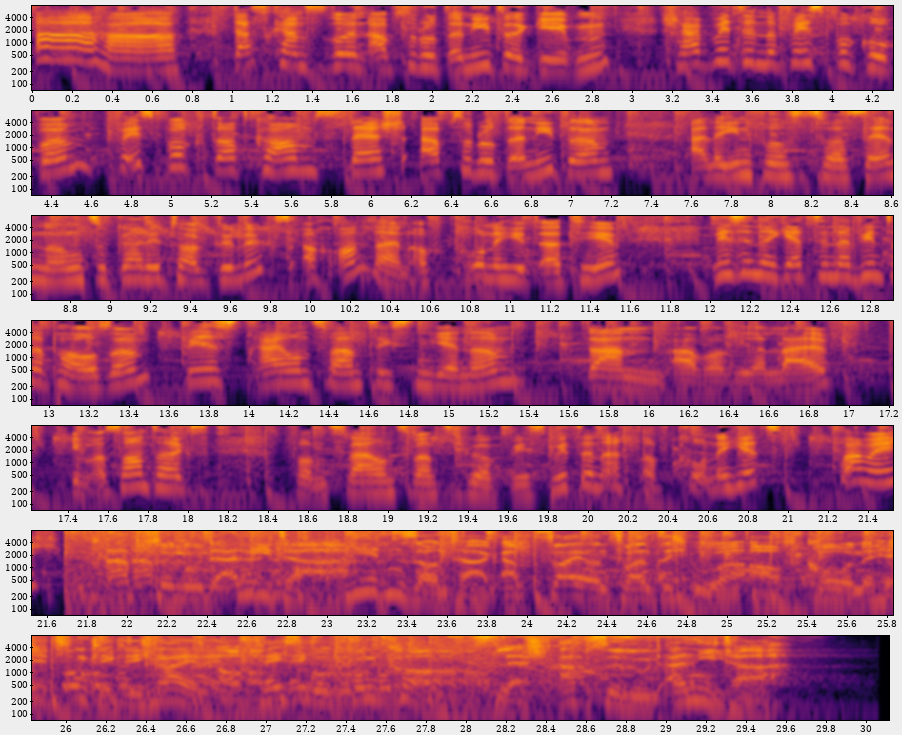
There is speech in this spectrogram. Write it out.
aha, das kannst du in Absolut Anita geben. Schreib mit in der Facebook-Gruppe, facebook.com slash absolutanita. Alle Infos zur Sendung, zu Girlie Talk Deluxe, auch online auf kronehit.at. Wir sind ja jetzt in der Winterpause bis 23. Jänner, dann aber wieder live, immer sonntags von 22 Uhr bis Mitternacht auf Krone Hit. Freu mich! Absolut Anita. Jeden Sonntag ab 22 Uhr auf Krone Hit. Und klick dich rein auf facebook.com slash absolutanita.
